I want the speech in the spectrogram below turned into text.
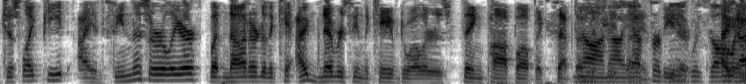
just like Pete, I had seen this earlier, but not under the cave. I'd never seen the cave dwellers thing pop up except on No, Mystery no, yeah, for Theater. me it was I- always, I-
